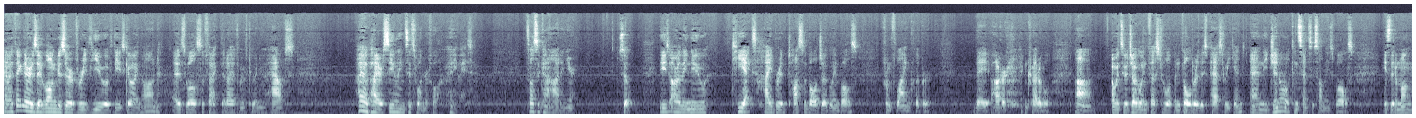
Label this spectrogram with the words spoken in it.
Now, I think there is a long deserved review of these going on, as well as the fact that I have moved to a new house. I have higher ceilings, it's wonderful. Anyways, it's also kind of hot in here. So, these are the new TX Hybrid Tossaball Juggling Balls from Flying Clipper. They are incredible. Um, I went to a juggling festival up in Boulder this past weekend, and the general consensus on these balls is that among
